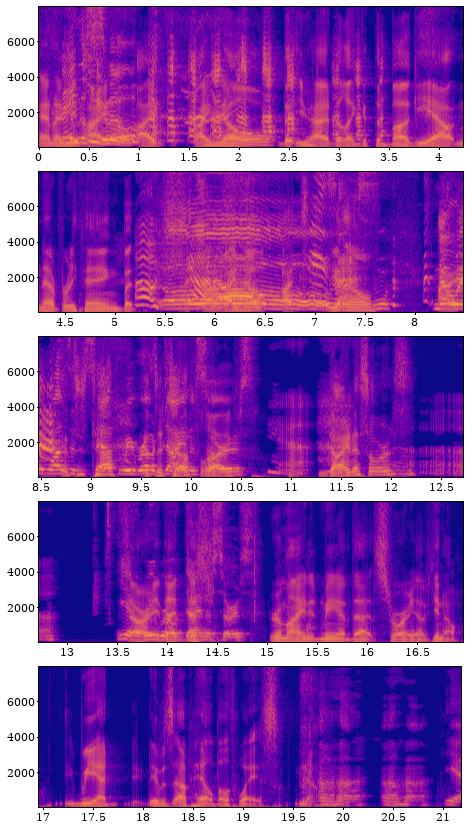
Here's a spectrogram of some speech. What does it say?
and and I Thank mean, I, you. I I know that you had to like get the buggy out and everything, but Oh, shut up. I know- I- Jesus. you know, no I- it wasn't it's a Seth. tough- we rode it's a tough life. dinosaurs Yeah. dinosaurs Uh, yeah Sorry, we rode that dinosaurs reminded me of that story of you know we had it was uphill both ways. You know. uh-huh uh-huh yeah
